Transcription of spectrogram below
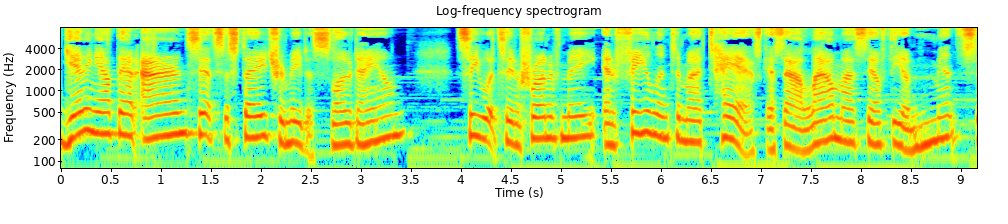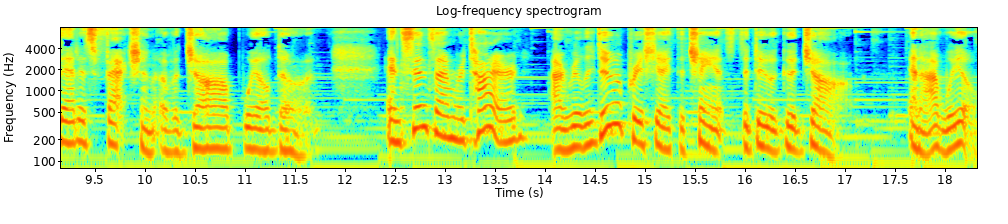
Getting out that iron sets the stage for me to slow down, see what's in front of me, and feel into my task as I allow myself the immense satisfaction of a job well done. And since I'm retired, I really do appreciate the chance to do a good job, and I will.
